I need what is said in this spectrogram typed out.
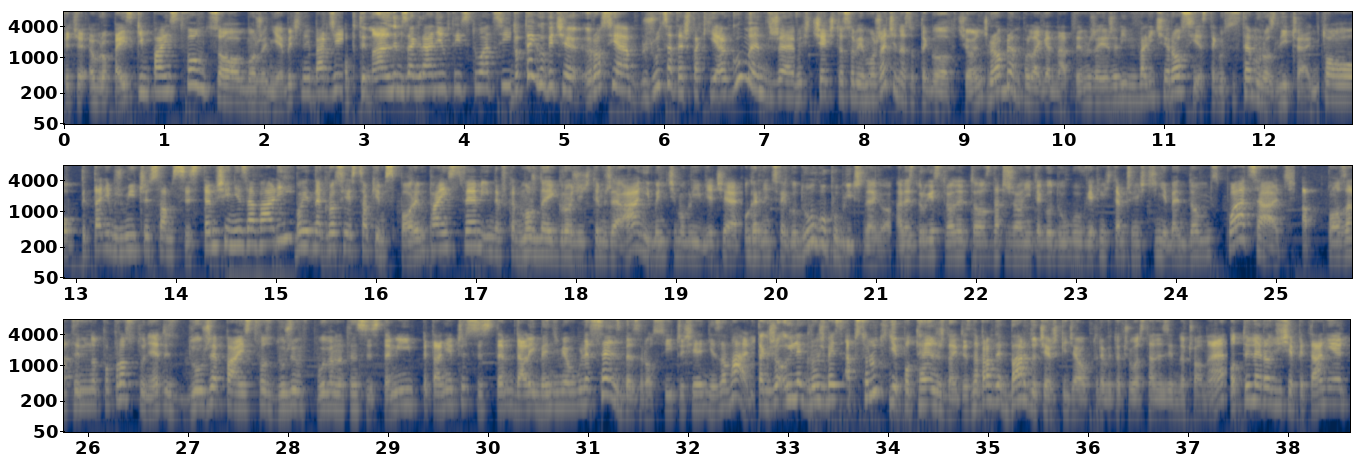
wiecie, europejskim państwom, co może nie być najbardziej optymalnym zagraniem w tej sytuacji. Do tego, wiecie, Rosja rzuca też taki argument, że wy chcieć, to sobie możecie nas od tego odciąć. Problem polega na tym, że jeżeli wywalicie Rosję z tego systemu rozliczeń, to pytanie brzmi, czy sam system się nie zawali? Bo jednak Rosja jest całkiem sporym państwem i na przykład można jej grozić tym, że a, nie będziecie mogli, wiecie, ogarniać swojego długu publicznego, ale z drugiej strony to znaczy, że oni tego długu w jakiejś tam części nie będą spłacać. A poza tym, no po prostu, nie? To jest duże państwo z dużym wpływem na ten system i pytanie, czy system dalej będzie miał w ogóle sens bez Rosji, czy się nie zawali. Także o ile groźba jest absolutnie potężna i to jest naprawdę bardzo ciężkie działo, które wytoczyło Stany Zjednoczone, o tyle rodzi się pytanie,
